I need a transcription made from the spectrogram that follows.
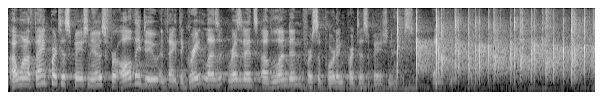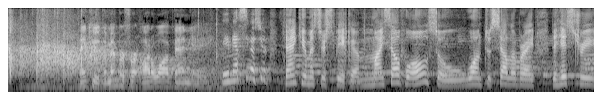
I want to thank Participation House for all they do and thank the great residents of London for supporting Participation House. Thank you. Thank you. The member for Ottawa Vanier. Thank you, Mr. Speaker. Myself will also want to celebrate the history,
